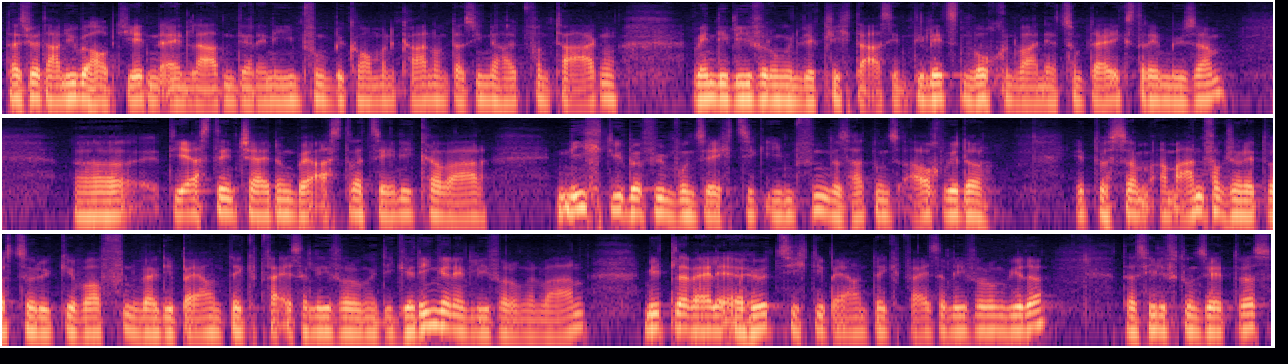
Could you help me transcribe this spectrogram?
dass wir dann überhaupt jeden einladen, der eine Impfung bekommen kann und das innerhalb von Tagen, wenn die Lieferungen wirklich da sind. Die letzten Wochen waren ja zum Teil extrem mühsam. Äh, die erste Entscheidung bei AstraZeneca war, nicht über 65 impfen. Das hat uns auch wieder etwas am, am Anfang schon etwas zurückgeworfen, weil die BioNTech-Pfizer-Lieferungen die geringeren Lieferungen waren. Mittlerweile erhöht sich die BioNTech-Pfizer-Lieferung wieder. Das hilft uns etwas.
